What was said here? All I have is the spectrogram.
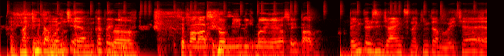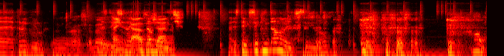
Na quinta noite é, nunca perdi. Não. Se falasse domingo de manhã, eu aceitava. Panthers e Giants na quinta noite é, é tranquilo. Nossa, daí. Tá em casa já, né? Mas tem que ser quinta noite, senão. Bom,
